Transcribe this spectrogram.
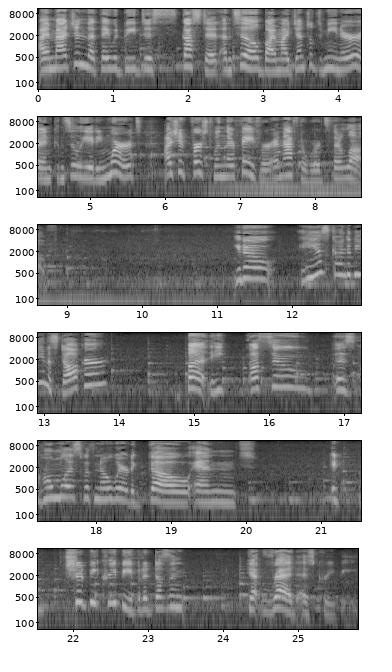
I imagined that they would be disgusted until, by my gentle demeanor and conciliating words, I should first win their favor and afterwards their love. You know, he is kind of being a stalker, but he also is homeless with nowhere to go, and it should be creepy, but it doesn't get read as creepy.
